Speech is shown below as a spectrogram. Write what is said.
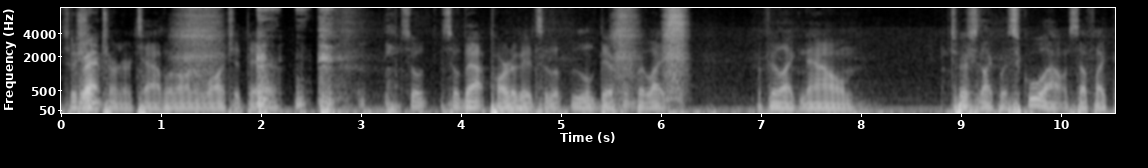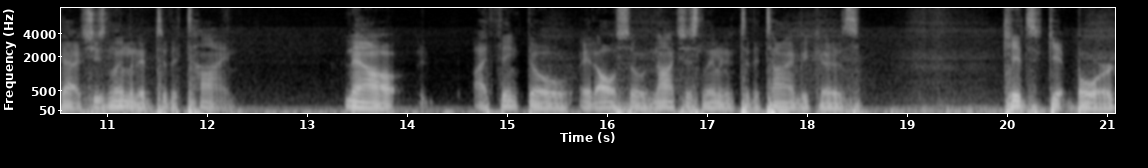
So she'll Right. turn her tablet on and watch it there. so so that part of it's a little different, but like I feel like now, especially like with school out and stuff like that, she's limited to the time. Now, I think though it also not just limited to the time because kids get bored.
